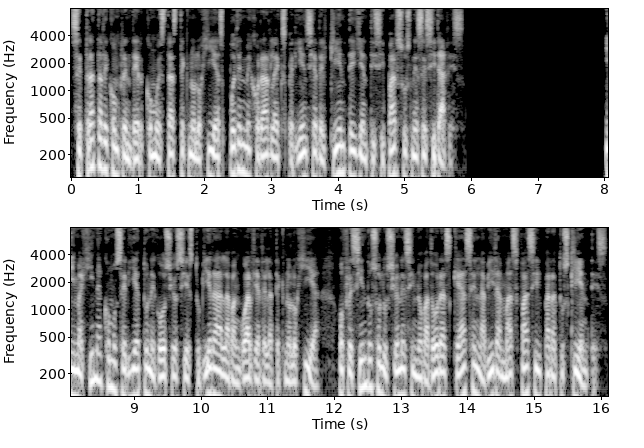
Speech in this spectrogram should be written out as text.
Se trata de comprender cómo estas tecnologías pueden mejorar la experiencia del cliente y anticipar sus necesidades. Imagina cómo sería tu negocio si estuviera a la vanguardia de la tecnología, ofreciendo soluciones innovadoras que hacen la vida más fácil para tus clientes.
